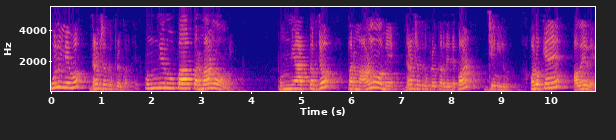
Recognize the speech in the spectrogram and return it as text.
उनमें वो धर्म शब्द का प्रयोग करते पुण्य रूपा परमाणुओं में। पुण्यात्मक जो परमाणुओं में धर्म शब्द का प्रयोग कर देते कौन? जैनी लोग और वो क्या है? अवयव है।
